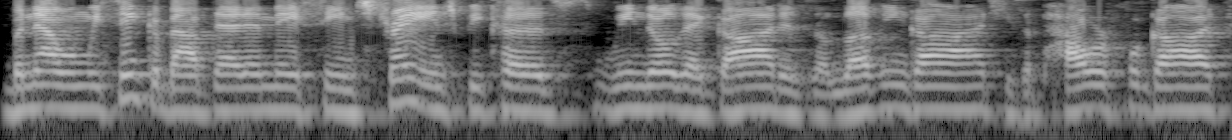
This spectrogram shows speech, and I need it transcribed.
But now, when we think about that, it may seem strange because we know that God is a loving God, He's a powerful God,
